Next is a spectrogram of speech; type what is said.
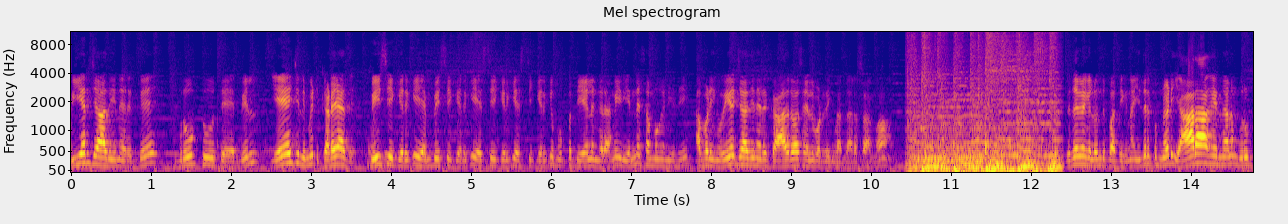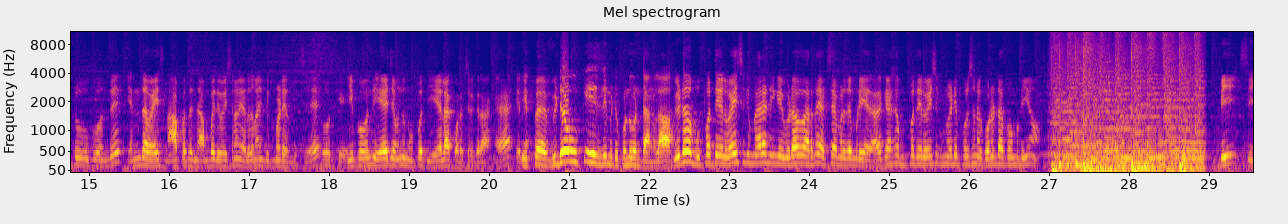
உயர் ஜாதியினருக்கு குரூப் டூ தேர்வில் ஏஜ் லிமிட் கிடையாது. பிசிக்கு இருக்கு எம்பிசிக்கு இருக்கு எஸ்சிக்கு இருக்கு எஸ்டிக்கு இருக்கு முப்பத்தி ஏழுங்கிறாங்க. இது என்ன சமூக நீதி? அப்ப நீங்க உயர் ஜாதியினருக்கு ஆதரவா செயல்படுறீங்களா அந்த அரசாங்கம்? விதவைகள் வந்து பாத்தீங்கன்னா இதற்கு முன்னாடி யாராக இருந்தாலும் குரூப் டூக்கு வந்து எந்த வயசு நாற்பத்தஞ்சு ஐம்பது வயசுலாம் எழுதலாம் இதுக்கு முன்னாடி இருந்துச்சு. ஓகே. இப்போ வந்து ஏஜ் வந்து முப்பத்தி ஏழா குறைச்சிருக்காங்க இப்ப விடோவுக்கு ஏஜ் லிமிட் கொண்டு வந்துட்டாங்களா? விடோ முப்பத்தேழு வயசுக்கு மேல நீங்க விடோவா இருந்தா எக்ஸாம் எழுத முடியாது. அதுக்காக முப்பத்தேழு வயசுக்கு முன்னாடி புருஷனை கொண்டுட்டா போக முடியும்? பி சி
